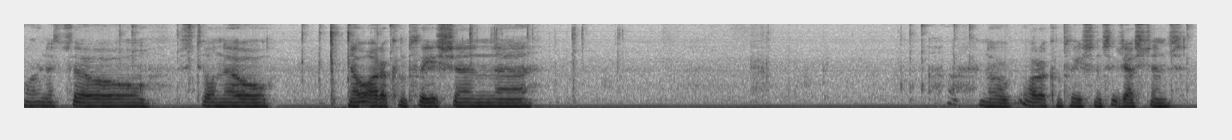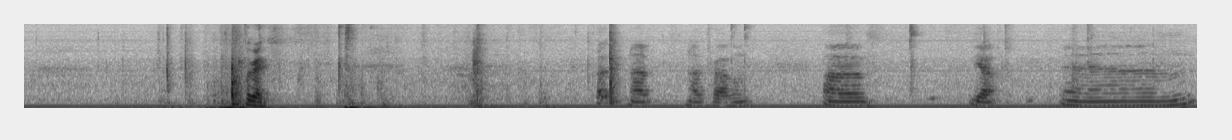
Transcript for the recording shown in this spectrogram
ornitho, still no no auto completion. Uh, no auto completion suggestions. Okay. But not not a problem. Um, yeah, and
